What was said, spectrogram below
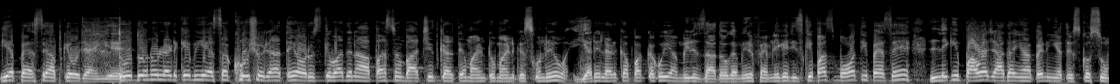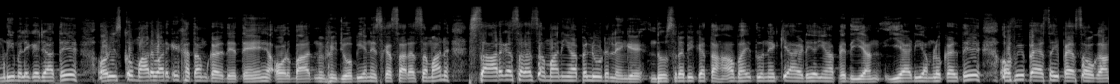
ये पैसे आपके हो जाएँगे। तो दोनों लड़के भी ऐसा खुश हो जाते हैं और उसके बाद ना आपस में बातचीत करते हैं माइंड टू माइंड के, सुन रहे हो? यार, ये लड़का पक्का कोई अमीर ज़्यादा होगा, मेरी फैमिली के, जिसके पास बहुत ही पैसे हैं, लेकिन पावर ज़्यादा यहाँ पे नहीं है तो इसको सुमड़ी में लेके जाते हैं और इसको मार मार के ख़त्म कर देते हैं और बाद में फिर जो भी है ना इसका सारा सामान, सारा का सारा सामान यहाँ पे लूट लेंगे। दूसरा भी कहता हाँ भाई, तूने क्या आइडिया यहाँ पे दिया? ये आइडिया हम लोग करते और फिर पैसा ही पैसा होगा।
